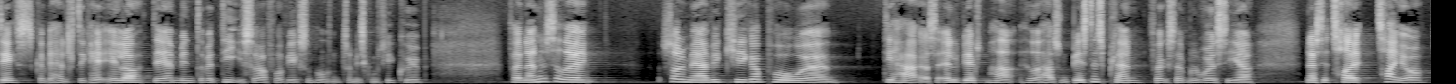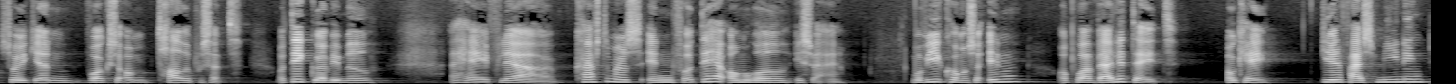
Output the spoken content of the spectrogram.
Det skal vi helst ikke have. Eller det er mindre værdi så for virksomheden, som vi skal måske købe. Fra den anden side af, så er det mere, at vi kigger på, øh, de har, altså alle virksomheder har sådan en businessplan, for eksempel, hvor jeg siger, næste tre, tre år, så igen vokse om 30 procent. Og det gør vi med at have flere customers inden for det her område i Sverige. Hvor vi kommer så ind og på at validate, okay, giver det faktisk mening,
